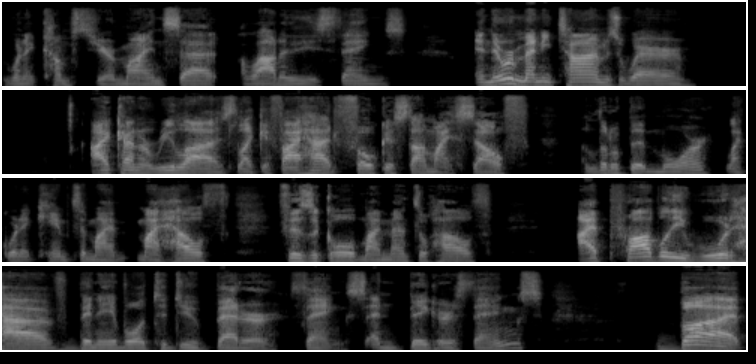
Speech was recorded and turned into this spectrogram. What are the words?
when it comes to your mindset a lot of these things. And there were many times where i kind of realized like if i had focused on myself a little bit more like when it came to my my health physical my mental health i probably would have been able to do better things and bigger things. But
